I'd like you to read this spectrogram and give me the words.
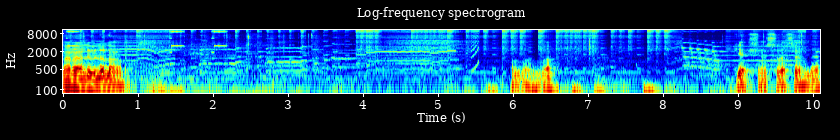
Ana level alamadım. Allah Allah. Gel şimdi sıra sende.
